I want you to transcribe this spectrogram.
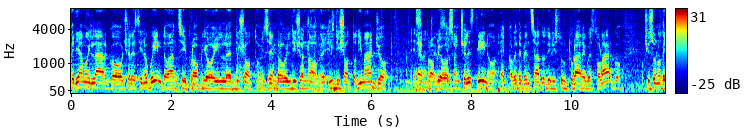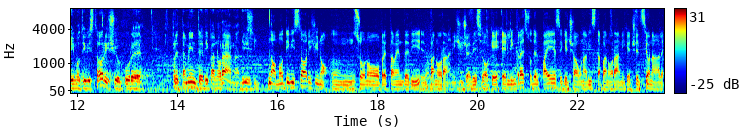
Vediamo il largo Celestino V, anzi proprio il 18 mi sembra o il 19, il 18 di maggio è, è proprio Celestino. San Celestino. Ecco, avete pensato di ristrutturare questo largo? Ci sono dei motivi storici oppure prettamente di panorama? Di... Sì. No, motivi storici no, um, sono prettamente di panoramici, cioè visto che è l'ingresso del paese che ha una vista panoramica eccezionale,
